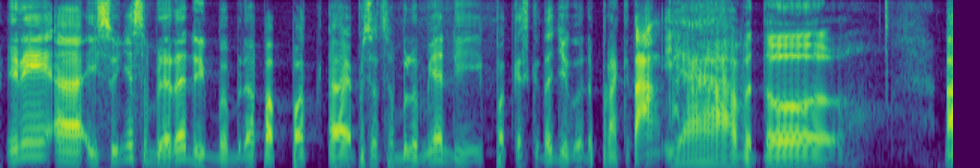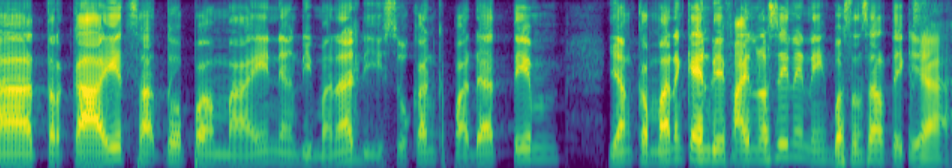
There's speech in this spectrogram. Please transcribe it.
ini eh, isunya sebenarnya di beberapa pod- eh, episode sebelumnya di podcast kita juga udah pernah kita angkat. Iya betul. Eh, terkait satu pemain yang di mana diisukan kepada tim yang kemarin ke NBA Finals ini nih Boston Celtics. Ya.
